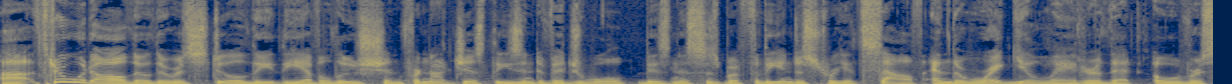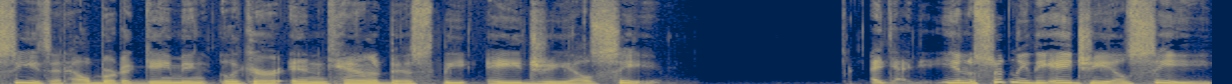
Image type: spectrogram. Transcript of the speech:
Uh, through it all, though, there is still the, the evolution for not just these individual businesses, but for the industry itself and the regulator that oversees it Alberta Gaming, Liquor, and Cannabis, the AGLC. You know, certainly the AGLC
